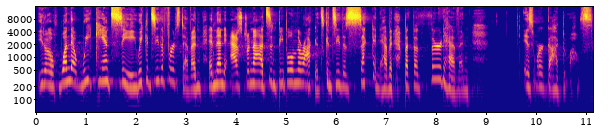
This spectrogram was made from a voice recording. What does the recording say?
You know, one that we can't see. We can see the first heaven, and then astronauts and people in the rockets can see the second heaven. But the third heaven is where God dwells.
